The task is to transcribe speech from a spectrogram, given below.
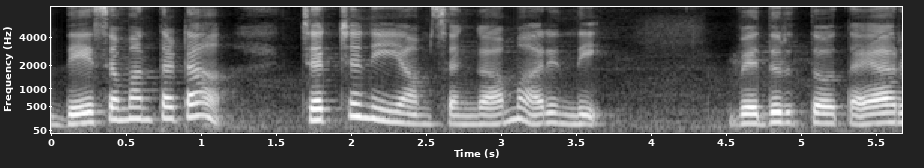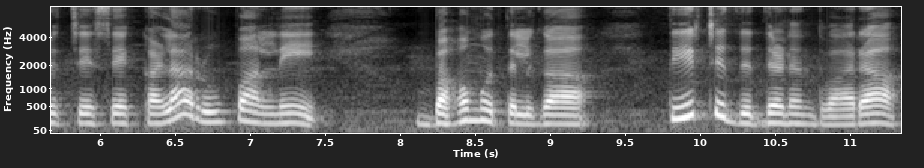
దేశమంతటా చర్చనీయాంశంగా మారింది. వెదురుతో తయారు చేసే కళారూపాల్ని బహుమతులుగా తీర్చిదిద్దడం ద్వారా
